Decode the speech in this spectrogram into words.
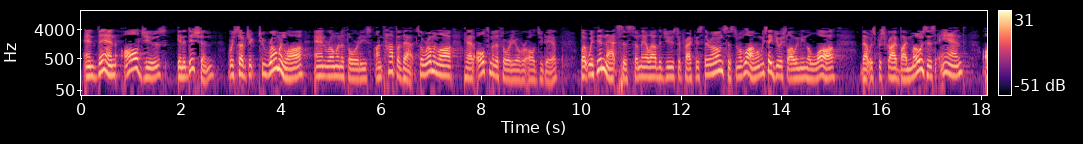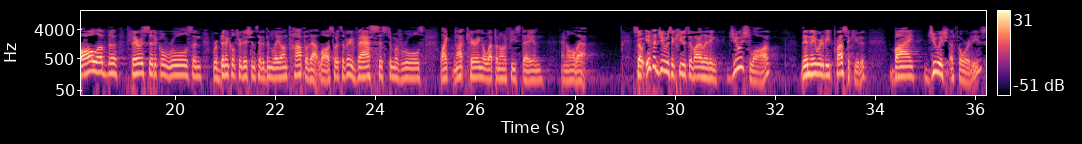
and then all Jews, in addition, were subject to Roman law and Roman authorities on top of that. So Roman law had ultimate authority over all Judea. But within that system, they allowed the Jews to practice their own system of law. And when we say Jewish law, we mean the law that was prescribed by Moses and all of the Pharisaical rules and rabbinical traditions that had been laid on top of that law. So it's a very vast system of rules, like not carrying a weapon on a feast day and, and all that. So if a Jew is accused of violating Jewish law, then they were to be prosecuted by Jewish authorities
